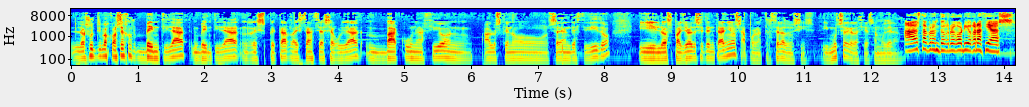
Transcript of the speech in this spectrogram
los últimos consejos, ventilad, ventilad, respetar la distancia de seguridad, vacunación a los que no se hayan decidido y los mayores de 70 años a por la tercera dosis. Y muchas gracias, Amudela. Hasta pronto, Gregorio, gracias.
